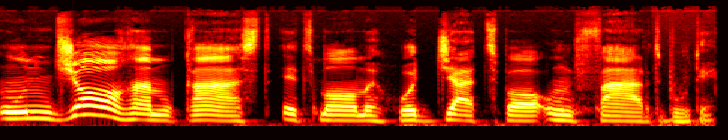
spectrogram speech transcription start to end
اونجا هم قصد اتمام حجت با اون فرد بوده.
